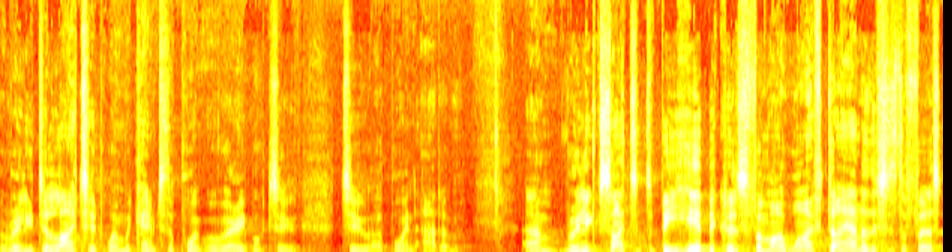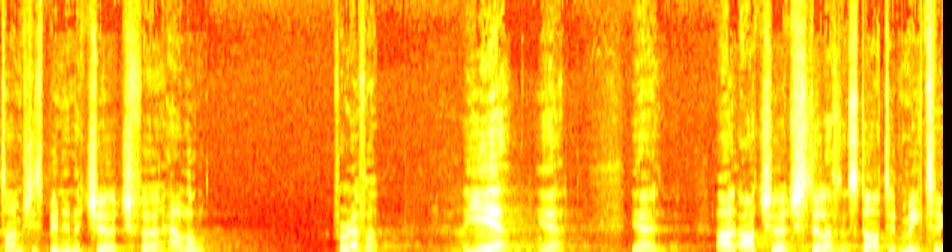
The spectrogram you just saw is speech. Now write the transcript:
really delighted when we came to the point where we were able to, to appoint Adam. Um, really excited to be here because for my wife, Diana, this is the first time she's been in a church for how long? Forever? A year? Yeah. Yeah. Our, our, church still hasn't started meeting.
